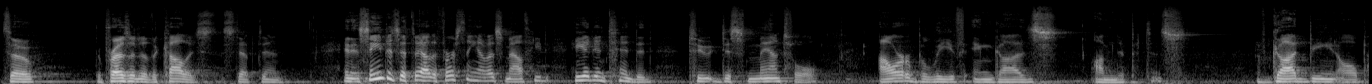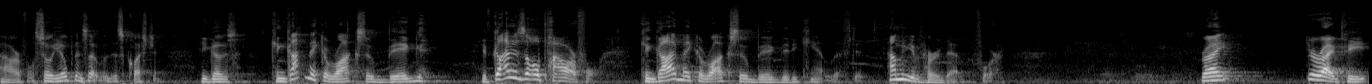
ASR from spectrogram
so the president of the college stepped in. And it seemed as if out of the first thing out of his mouth, he he had intended to dismantle our belief in God's omnipotence, of God being all powerful. So he opens up with this question. He goes, Can God make a rock so big? If God is all powerful, can God make a rock so big that he can't lift it? How many of you have heard that before? Right? You're right, Pete.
